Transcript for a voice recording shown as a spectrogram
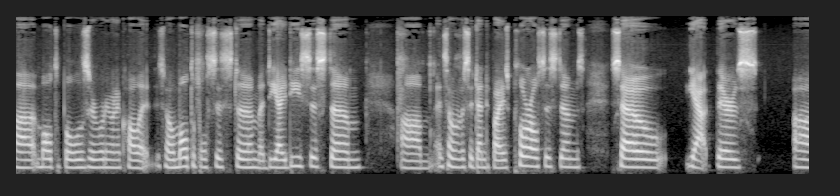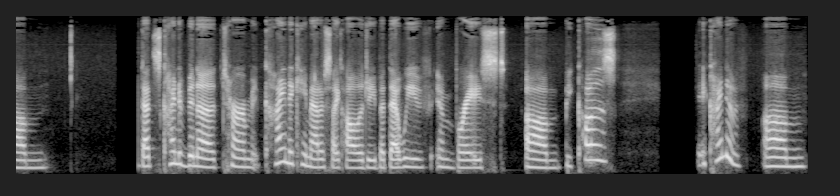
uh, multiples or what do you want to call it? So a multiple system, a DID system, um, and some of us identify as plural systems. So yeah, there's um, that's kind of been a term. It kind of came out of psychology, but that we've embraced um, because it kind of um,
